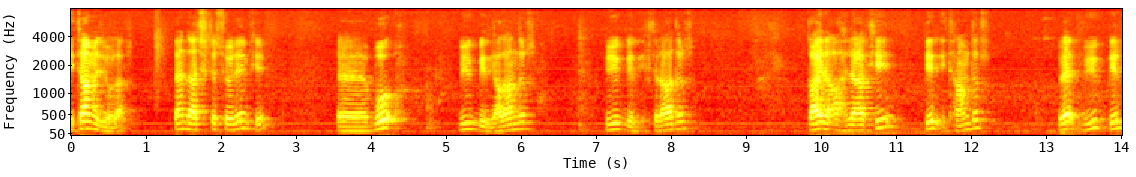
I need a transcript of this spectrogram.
itham ediyorlar. Ben de açıkça söyleyeyim ki e, bu büyük bir yalandır, büyük bir iftiradır, gayri ahlaki bir ithamdır ve büyük bir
